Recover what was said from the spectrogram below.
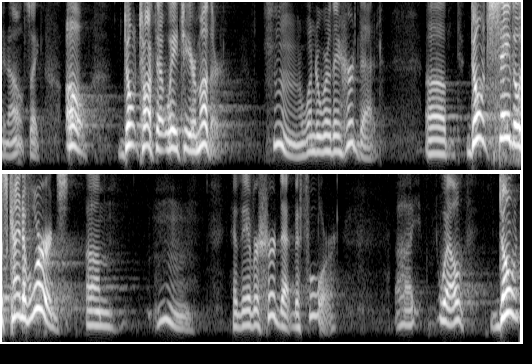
You know, it's like, oh, don't talk that way to your mother. Hmm, I wonder where they heard that. Uh, don't say those kind of words. Um, hmm, have they ever heard that before? Uh, well, don't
